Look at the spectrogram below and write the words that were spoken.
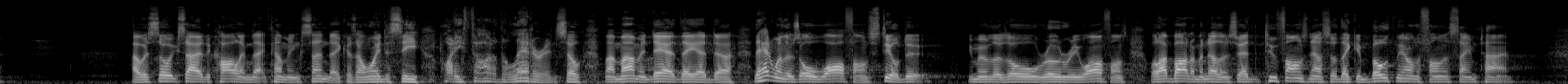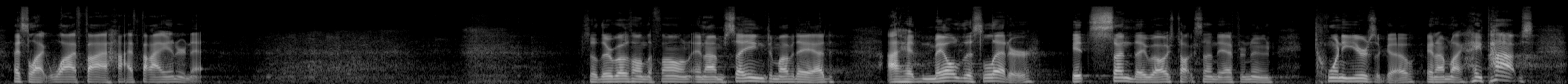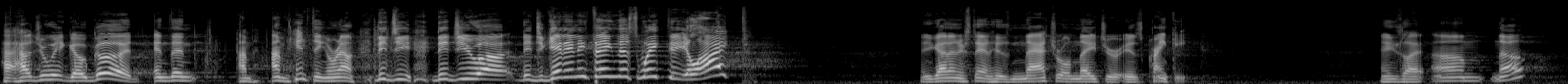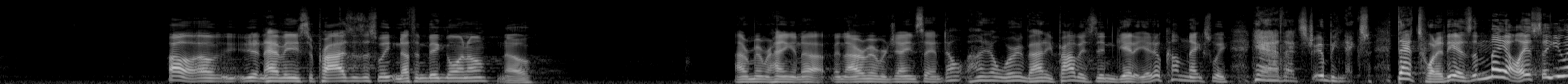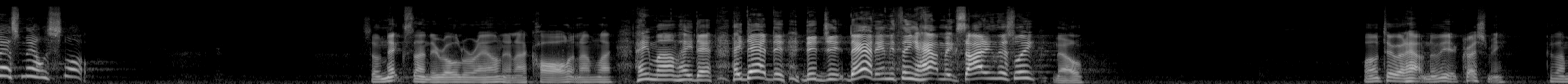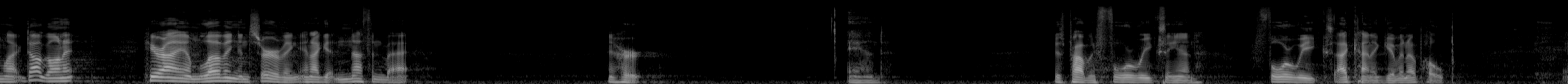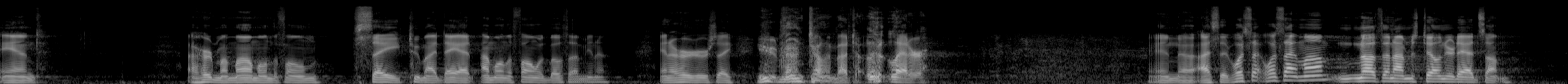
I was so excited to call him that coming Sunday because I wanted to see what he thought of the letter. And so my mom and dad, they had, uh, they had one of those old wall phones, still do. You remember those old rotary wall phones? Well, I bought them another one, so I had two phones now so they can both be on the phone at the same time. That's like Wi Fi, hi fi internet. so they're both on the phone, and I'm saying to my dad, I had mailed this letter. It's Sunday, we always talk Sunday afternoon. 20 years ago, and I'm like, hey, Pops, how'd your week go? Good. And then I'm, I'm hinting around. Did you, did, you, uh, did you get anything this week that you liked? And you got to understand, his natural nature is cranky. And he's like, um, no. Oh, oh, you didn't have any surprises this week? Nothing big going on? No. I remember hanging up, and I remember Jane saying, "Don't, honey, don't worry about it. He probably just didn't get it yet. It'll come next week." Yeah, that's true. It'll be next. Week. That's what it is. The mail. It's the U.S. mail is slow. So next Sunday rolled around, and I call, and I'm like, "Hey, mom. Hey, dad. Hey, dad. Did, did you, dad? Anything happen exciting this week?" No. Well, I'll tell you what happened to me. It crushed me because I'm like, "Doggone it! Here I am loving and serving, and I get nothing back." It hurt. And it was probably four weeks in. Four weeks, I'd kind of given up hope. And I heard my mom on the phone say to my dad, I'm on the phone with both of them, you know, and I heard her say, You don't tell him about the letter. and uh, I said, What's that, What's that, mom? Nothing, I'm just telling your dad something.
